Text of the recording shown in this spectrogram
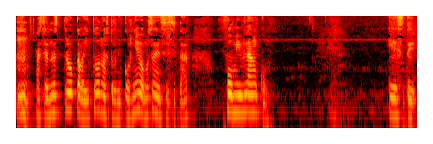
a hacer nuestro caballito, nuestro unicornio. Y vamos a necesitar foamy blanco. Este,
